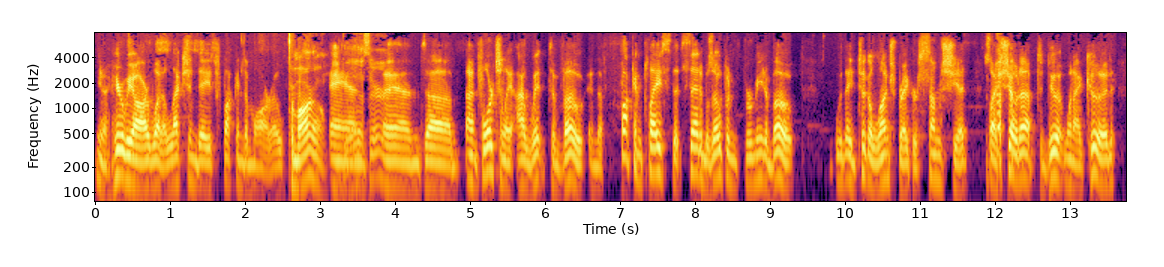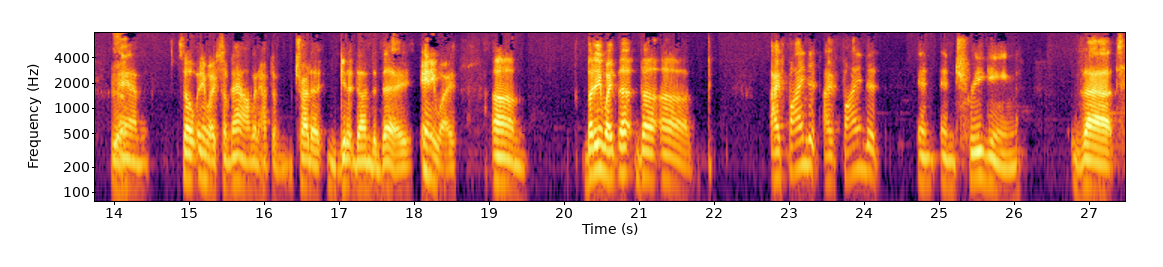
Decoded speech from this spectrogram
you know, here we are. What election day is fucking tomorrow. Tomorrow, and yes, and uh, unfortunately, I went to vote, and the fucking place that said it was open for me to vote, they took a lunch break or some shit. So I showed up to do it when I could, yeah. and so anyway, so now I'm going to have to try to get it done today. Anyway, um, but anyway, the the uh, I find it I find it in, intriguing that.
